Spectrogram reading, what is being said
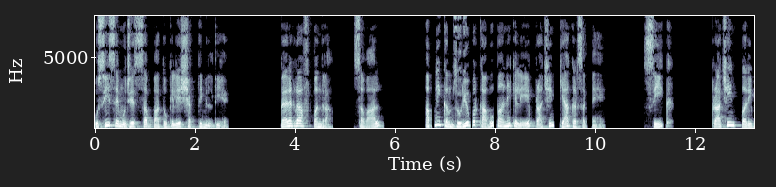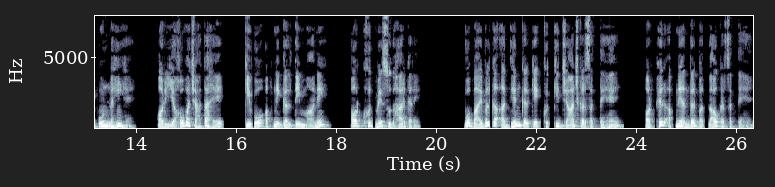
उसी से मुझे सब बातों के लिए शक्ति मिलती है। पैराग्राफ पंद्रह, सवाल अपनी कमजोरियों पर काबू पाने के लिए प्राचीन क्या कर सकते हैं? सीख प्राचीन परिपूर्ण नहीं है और यहोवा चाहता है कि वो अपनी गलती माने और खुद में सुधार करें। वो बाइबल का अध्ययन करके खुद की जाँच कर सकते हैं और फिर अपने अंदर बदलाव कर सकते हैं।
